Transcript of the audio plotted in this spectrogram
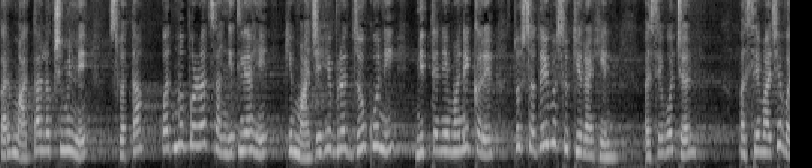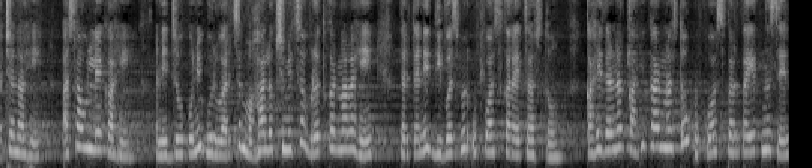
कारण माता लक्ष्मीने स्वतः पद्मपुराणात सांगितले आहे की माझे हे व्रत जो कोणी नित्यनेमाने करेल तो सदैव सुखी राहील. असे वचन असे माझे वचन आहे. असा उल्लेख आहे. आणि जो कोणी गुरुवारचं महालक्ष्मीचं व्रत करणार आहे तर त्याने दिवसभर उपवास करायचा असतो. काही जणांना काही कारणास्तव उपवास करता येत नसेल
